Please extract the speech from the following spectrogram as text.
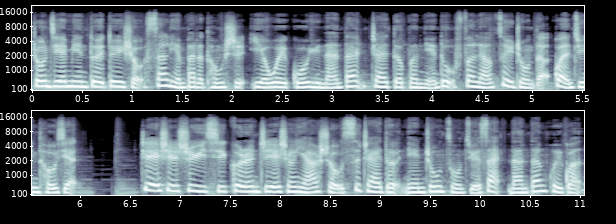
终结面对对手三连败的同时，也为国羽男单摘得本年度分量最重的冠军头衔。这也是施雨琦个人职业生涯首次摘得年终总决赛男单桂冠。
